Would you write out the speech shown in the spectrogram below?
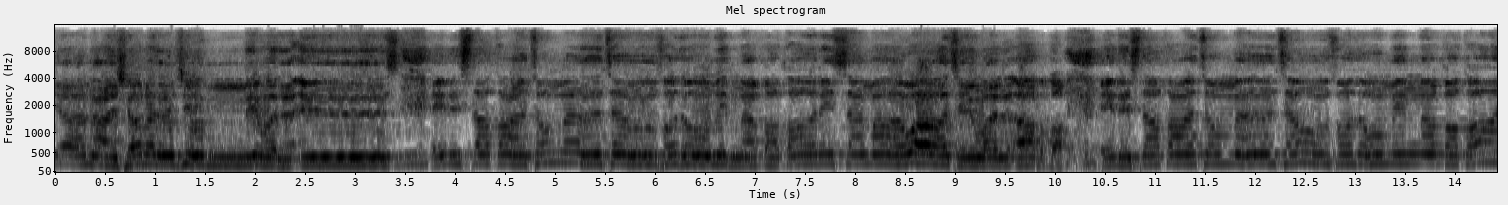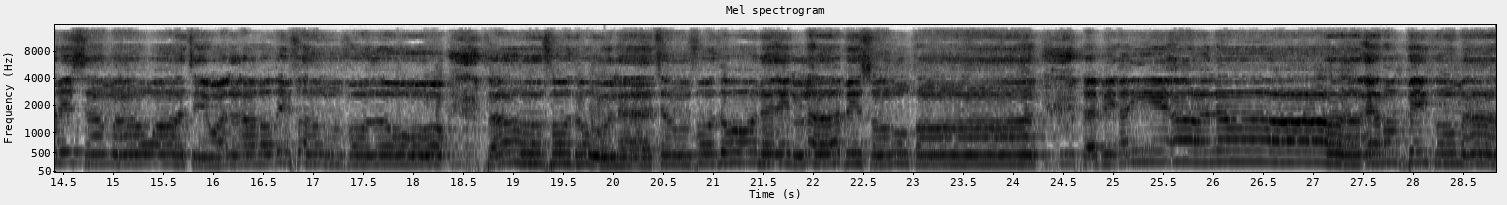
يا معشر الجن والإنس إن استطعتم أن تنفذوا من أقطار السماوات والأرض إن استطعتم أن تنفذوا من أقطار السماوات والأرض فانفذوا فانفذوا لا تنفذون إلا بسلطان فبأي آلاء ربكما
